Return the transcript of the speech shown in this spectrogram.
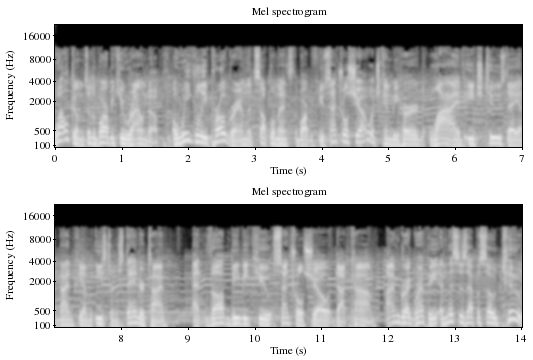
Welcome to the Barbecue Roundup, a weekly program that supplements the Barbecue Central show, which can be heard live each Tuesday at 9 p.m. Eastern Standard Time at thebbqcentralshow.com. I'm Greg Rempe, and this is episode two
